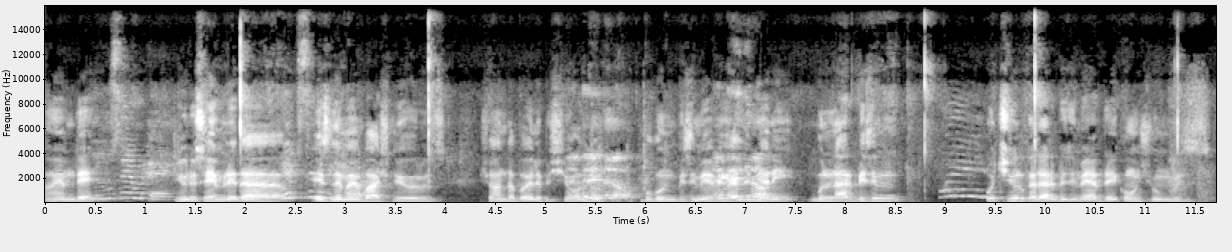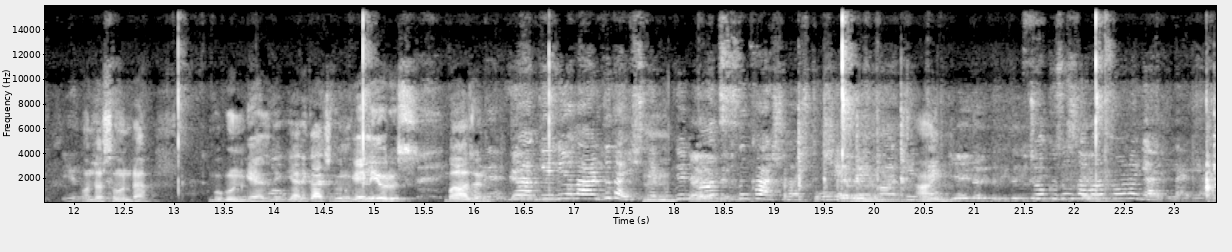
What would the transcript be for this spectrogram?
hem de Yunus Emre. Yunus Emre'de izlemeye başlıyoruz. Şu anda böyle bir şey oldu. Bugün bizim eve geldim. Yani bunlar bizim 3 yıl kadar bizim evde komşumuz. Ondan sonra bugün geldik. Yani kaç gün geliyoruz bazen. Ya geliyorlardı da işte bugün ansızın karşılaştık şeyde markette. Aynen. Çok uzun zaman sonra geldiler yani.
